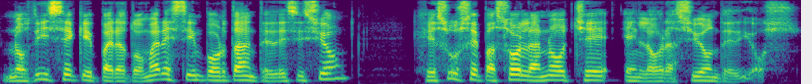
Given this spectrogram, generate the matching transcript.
nos dice que para tomar esta importante decisión, Jesús se pasó la noche en la oración de Dios.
